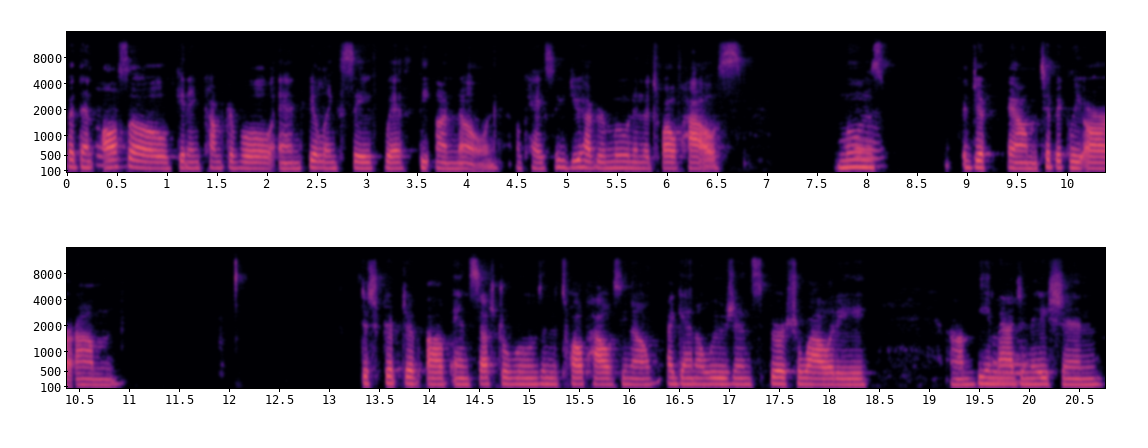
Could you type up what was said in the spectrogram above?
But then mm. also getting comfortable and feeling safe with the unknown okay? So you do have your moon in the 12th house. Moons mm. um, typically are um, descriptive of ancestral wounds in the 12th house, you know, again, illusion, spirituality, um, the imagination,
